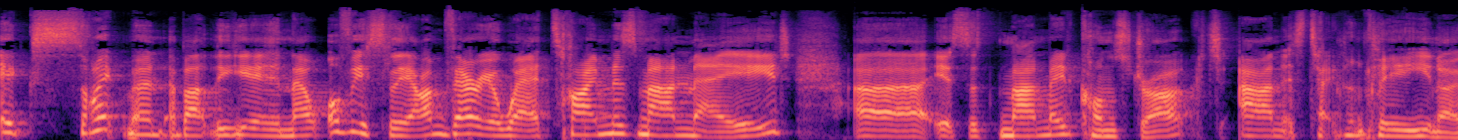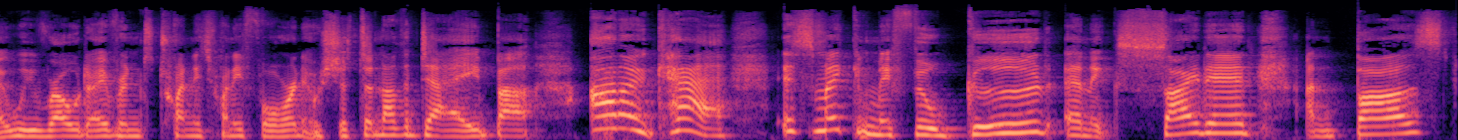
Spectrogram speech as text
excitement about the year. Now obviously i'm very aware time is man-made. Uh, it's a man-made construct and it's technically you know we rolled over into 2024 and it was just another day but i don't care. It's making me feel good and excited and buzzed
